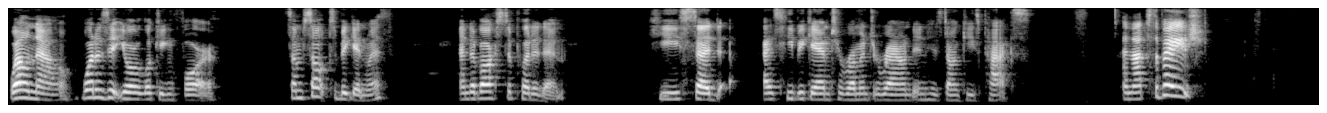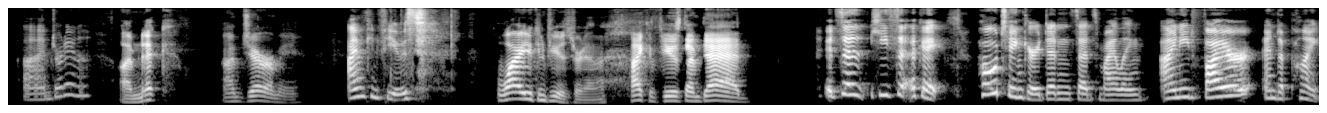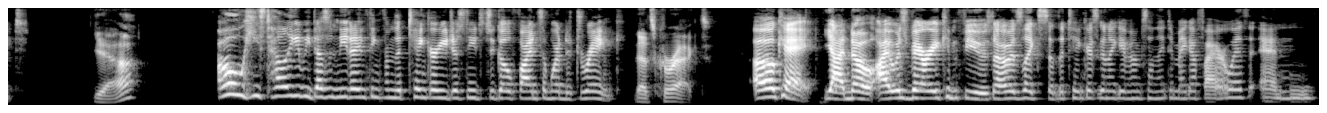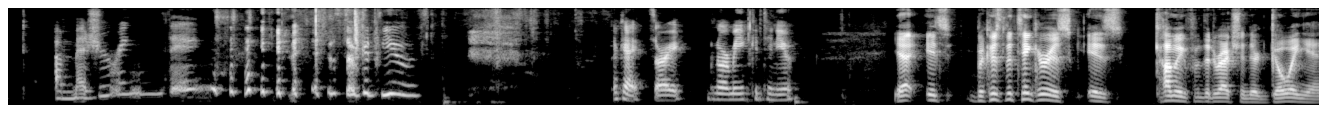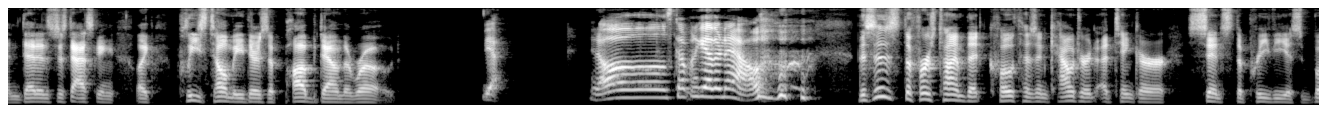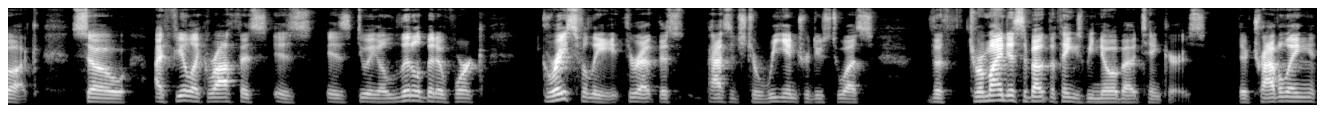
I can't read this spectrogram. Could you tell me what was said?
Well, now, what is it you're looking for? Some salt to begin with, and a box to put it in, he said as he began to rummage around in his donkey's packs. And that's the page. I'm Jordana. I'm Nick. I'm Jeremy. I'm confused. Why are you confused, Jordana? Hi, confused. I'm Dad. It says, he said, okay, Ho Tinker, Dedan said, smiling. I need fire and a pint. Yeah? Oh, he's telling him he doesn't need anything from the tinker. He just needs to go find somewhere to drink. That's correct. Okay. Yeah, no, I was very confused. I was like, so the tinker's going to give him something to make a fire with and a measuring thing? so confused. Okay, sorry. Ignore me. Continue. Yeah, it's because the tinker is is coming from the direction they're going in. Dedan's just asking, like, please tell me there's a pub down the road. Yeah. It all's coming together now. this is the first time that Kvothe has encountered a tinker since the previous book. So I feel like Rothfuss is is doing a little bit of work gracefully throughout this passage to reintroduce to us the to remind us about the things we know about tinkers. They're traveling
